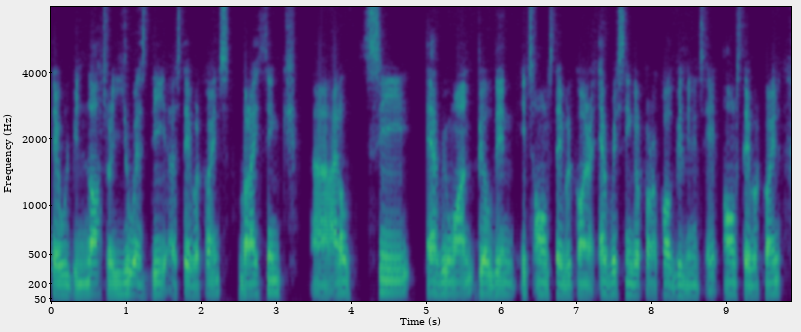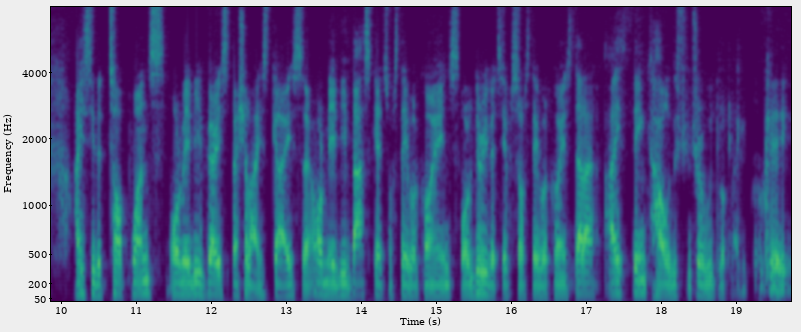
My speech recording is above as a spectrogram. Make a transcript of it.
there will be not only USD as stablecoins, but I think uh, I don't see everyone building its own stablecoin or every single protocol building its own stablecoin. I see the top ones or maybe very specialized guys uh, or maybe baskets of stablecoins or derivatives of stablecoins that I, I think how the future would look like. Okay.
